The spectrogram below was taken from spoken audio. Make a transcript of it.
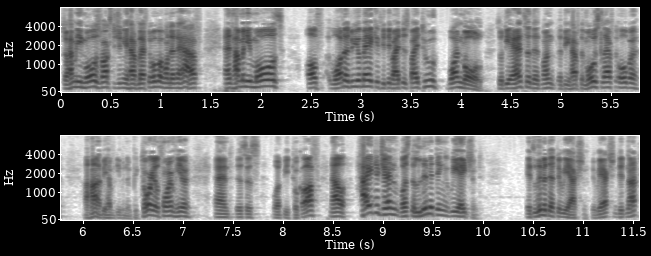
So how many moles of oxygen you have left over? One and a half. And how many moles of water do you make if you divide this by two? One mole. So the answer that, one, that you have the most left over, uh-huh, we have even a pictorial form here, and this is what we took off. Now, hydrogen was the limiting reagent. It limited the reaction. The reaction did not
